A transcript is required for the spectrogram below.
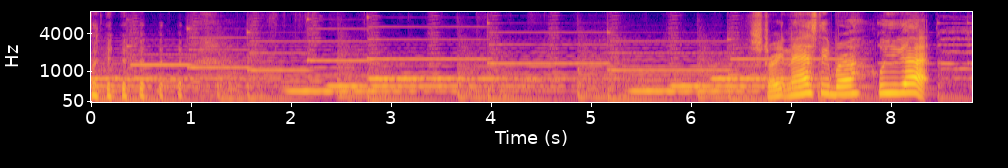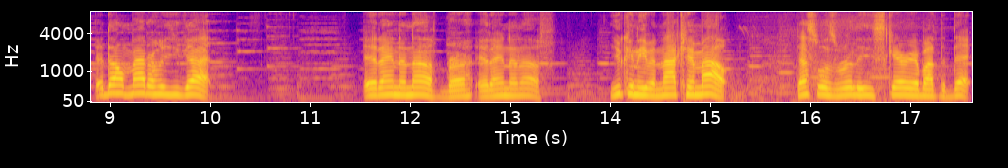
Straight nasty, bro. Who you got? It don't matter who you got. It ain't enough, bro. It ain't enough. You can even knock him out. That's what's really scary about the deck.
